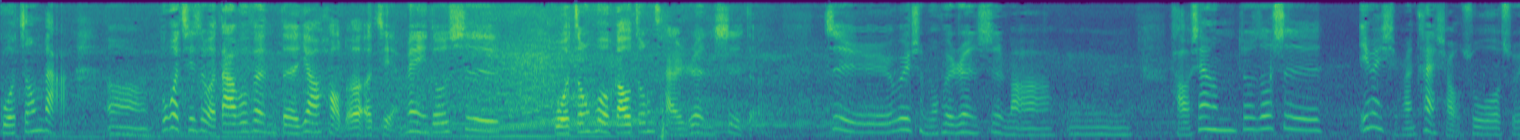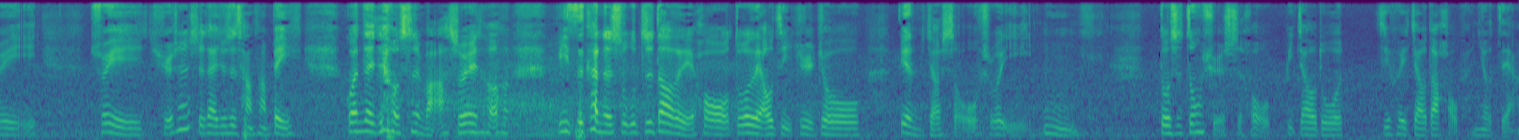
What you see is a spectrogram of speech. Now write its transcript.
国中吧，嗯，不过其实我大部分的要好的姐妹都是国中或高中才认识的。至于为什么会认识吗？嗯，好像就都是因为喜欢看小说，所以所以学生时代就是常常被关在教室嘛，所以呢，彼此看的书知道了以后，多聊几句就变得比较熟，所以嗯，都是中学时候比较多机会交到好朋友这样。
